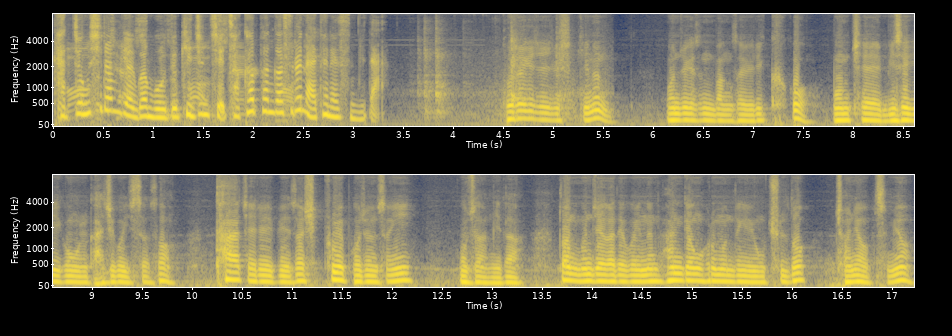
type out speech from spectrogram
각종 실험 결과 모두 기준치에 적합한 것으로 나타났습니다. 도자기 재질 식기는 원적 개선 방사율이 크고 몸체 미세기공을 가지고 있어서 타 재료에 비해서 식품의 보존성이 우수합니다. 또한 문제가 되고 있는 환경 호르몬 등의 용출도 전혀 없으며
